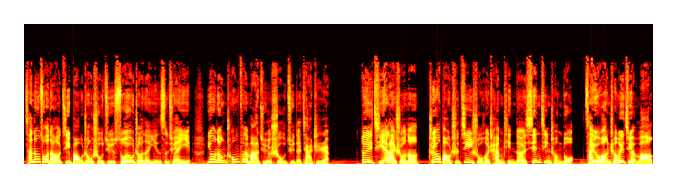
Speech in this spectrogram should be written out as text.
才能做到既保证数据所有者的隐私权益，又能充分挖掘数据的价值。对企业来说呢，只有保持技术和产品的先进程度，才有望成为卷王。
